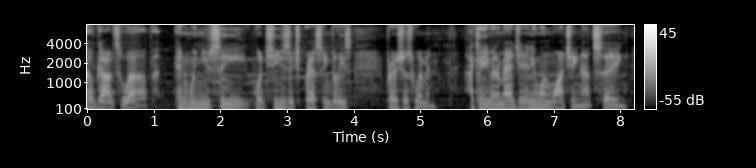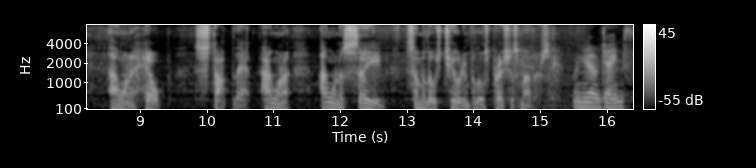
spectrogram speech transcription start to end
of God's love. And when you see what she's expressing for these precious women, I can't even imagine anyone watching not saying, I want to help stop that. I want to I want to save some of those children for those precious mothers. Well, you know, James,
